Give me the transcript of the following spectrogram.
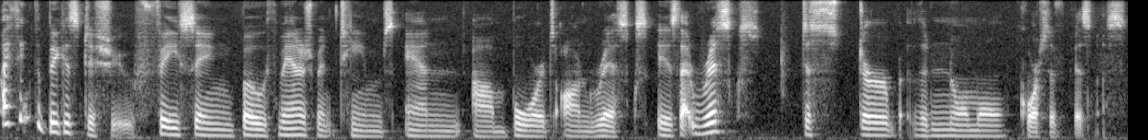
I think the biggest issue facing both management teams and um, boards on risks is that risks disturb the normal course of business.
